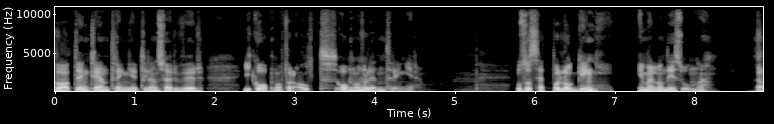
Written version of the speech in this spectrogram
hva en klient trenger til en server, ikke åpne opp for alt, åpne opp for Mhm. det den trenger. Og så sett på logging imellom de sonene. Ja.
